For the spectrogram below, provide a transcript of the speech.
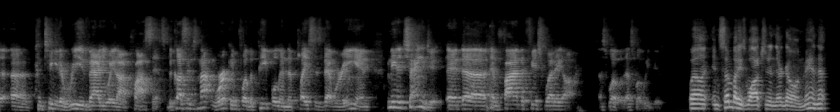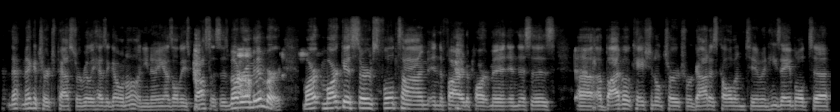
uh, uh, continue to reevaluate our process because it's not working for the people in the places that we're in, we need to change it and uh, and find the fish where they are. That's what that's what we do. Well, and somebody's watching and they're going, man, that, that megachurch pastor really has it going on. You know, he has all these processes. But remember, Mark, Marcus serves full time in the fire department, and this is uh, a bivocational church where God has called him to, and he's able to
